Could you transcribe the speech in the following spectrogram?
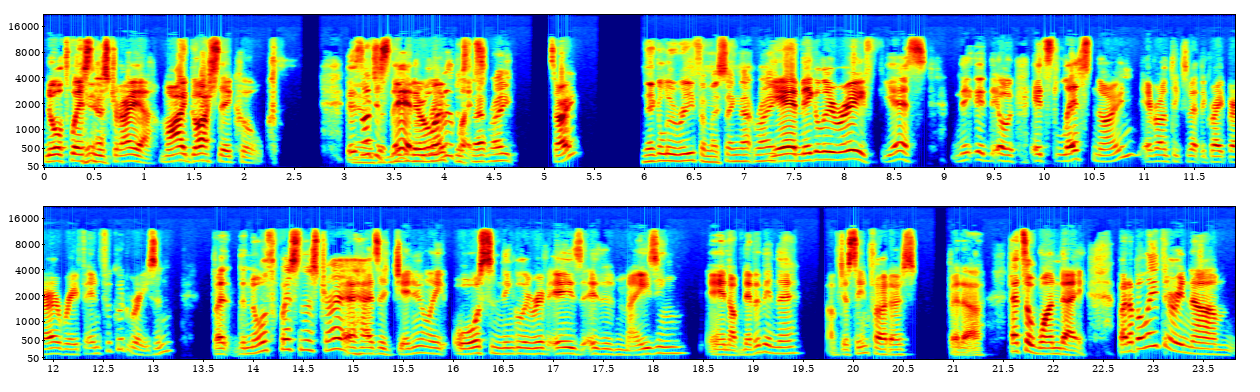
Northwestern yeah. Australia. My gosh, they're cool. It's yeah, not just there, they're all Reef? over the place. Is that right? Sorry? Nigaloo Reef, am I saying that right? Yeah, Ningaloo Reef. Yes. Oh, it's less known. Everyone thinks about the Great Barrier Reef, and for good reason. But the Northwestern Australia has a genuinely awesome Ningaloo Reef. It is, is amazing. And I've never been there. I've just seen photos. But uh, that's a one day. But I believe they're in um,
